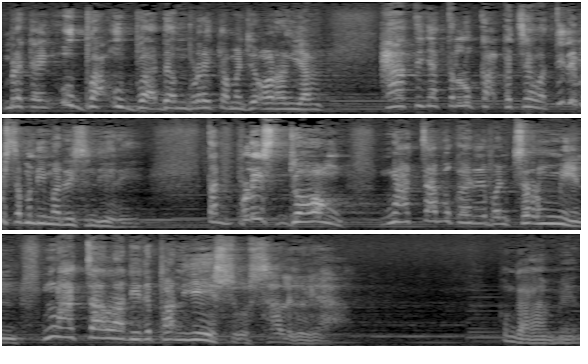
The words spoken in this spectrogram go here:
mereka yang ubah-ubah dan mereka menjadi orang yang hatinya terluka, kecewa, tidak bisa menerima diri sendiri. Tapi please dong, ngaca bukan di depan cermin, ngacalah di depan Yesus. Haleluya. Kok enggak amin?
